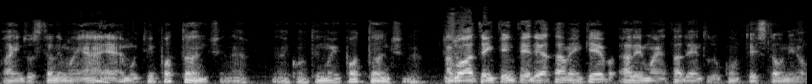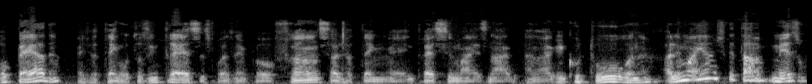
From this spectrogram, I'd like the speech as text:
para a indústria alemã é muito importante, né? É, continua importante, né? Agora tem que entender também que a Alemanha está dentro do contexto da União Europeia, né? já tem outros interesses, por exemplo, França já tem é, interesse mais na, na, agricultura, né? A Alemanha acho que está mesmo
